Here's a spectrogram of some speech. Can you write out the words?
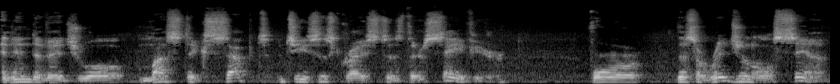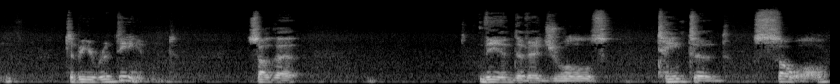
an individual must accept Jesus Christ as their Savior for this original sin to be redeemed so that the individual's tainted soul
